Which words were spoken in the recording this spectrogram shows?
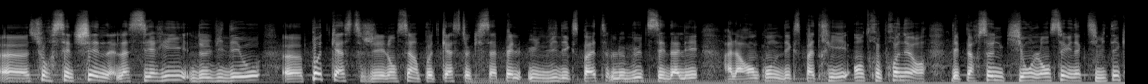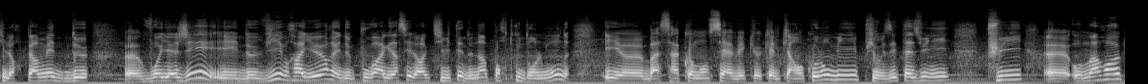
euh, sur cette chaîne la série de vidéos euh, podcast. J'ai lancé un podcast qui s'appelle Une vie d'expat. Le but, c'est d'aller à la rencontre d'expatriés entrepreneurs, des personnes qui ont lancé une activité qui leur permettent de euh, voyager et de vivre ailleurs et de pouvoir exercer leur activité de n'importe où dans le monde. Et bah, ça a commencé avec quelqu'un en Colombie, puis aux États-Unis, puis au Maroc,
